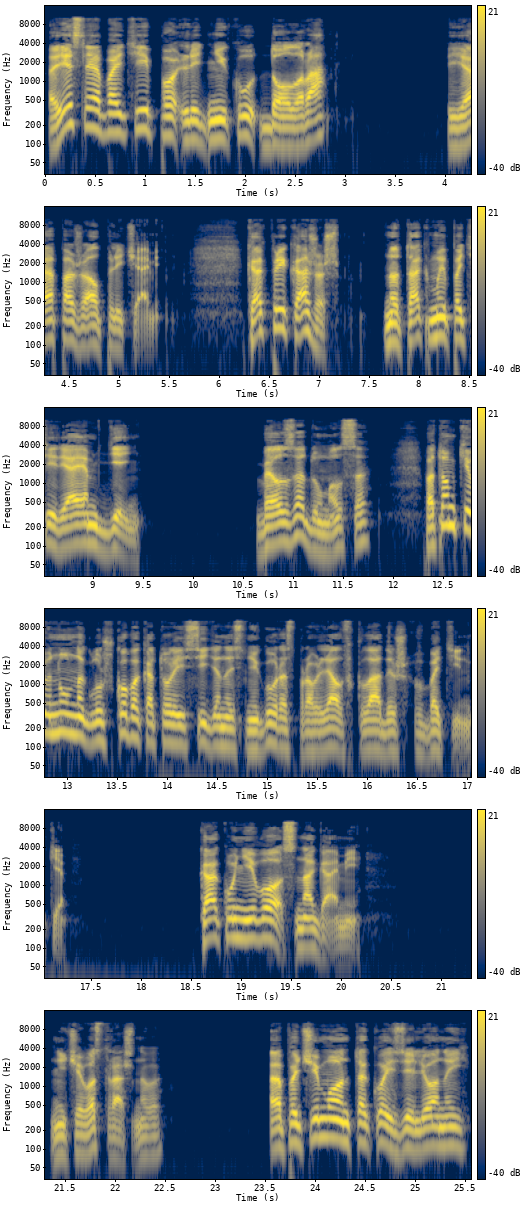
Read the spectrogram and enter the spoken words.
«А если обойти по леднику Долра?» Я пожал плечами. «Как прикажешь, но так мы потеряем день». Белл задумался, потом кивнул на Глушкова, который, сидя на снегу, расправлял вкладыш в ботинке. «Как у него с ногами?» «Ничего страшного». «А почему он такой зеленый?»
